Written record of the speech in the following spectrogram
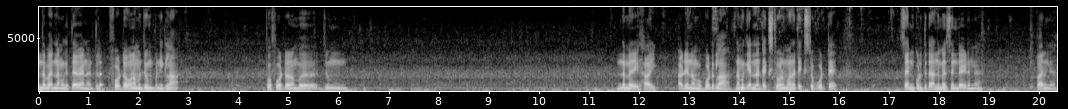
இந்த மாதிரி நமக்கு தேவையான இடத்துல ஃபோட்டோவும் நம்ம ஜூம் பண்ணிக்கலாம். இப்போ ஃபோட்டோ நம்ம ஜூம் இந்த மாதிரி ஹாய் அப்படின்னு நம்ம போட்டுக்கலாம். நமக்கு என்ன டெக்ஸ்ட் வேணுமோ அந்த டெக்ஸ்ட்டை போட்டு சென்ட் கொடுத்துட்டா அந்த மாதிரி சென்ட் ஆகிடுங்க பாருங்கள்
